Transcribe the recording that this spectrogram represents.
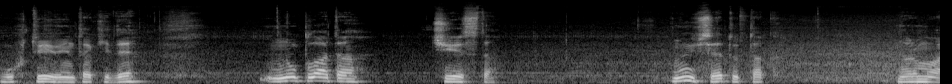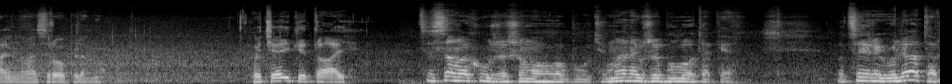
Ух ти, він так іде. Ну, плата чиста. Ну і все тут так нормально зроблено. Хоча й Китай. Це саме хуже, що могло бути. У мене вже було таке. Оцей регулятор.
